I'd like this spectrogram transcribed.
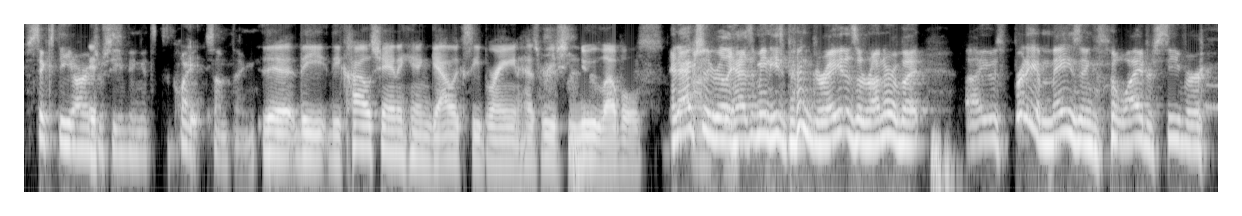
60 yards It's- receiving. It's quite something. the the the Kyle Shanahan galaxy brain has reached new levels. It actually really has. I mean, he's been great as a runner, but uh, he was pretty amazing as a wide receiver.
